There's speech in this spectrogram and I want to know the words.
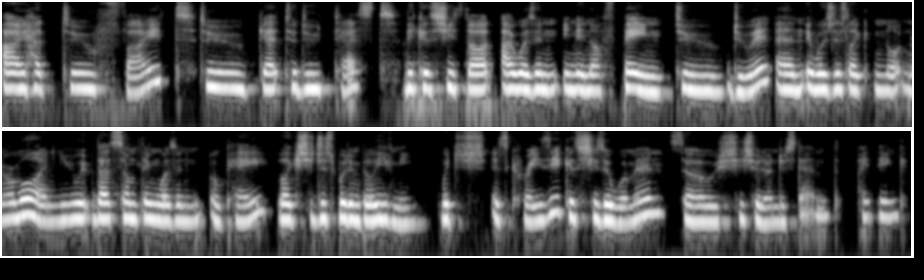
I had to fight to get to do tests because she thought I wasn't in enough pain to do it. And it was just like not normal. I knew that something wasn't okay. Like she just wouldn't believe me, which is crazy because she's a woman. So she should understand, I think.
